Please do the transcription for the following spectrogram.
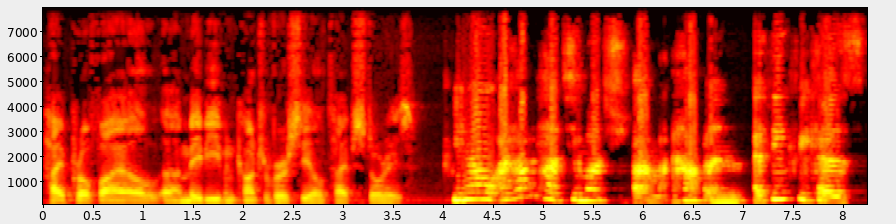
high profile, uh, maybe even controversial type stories? You know, I haven't had too much um, happen. I think because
